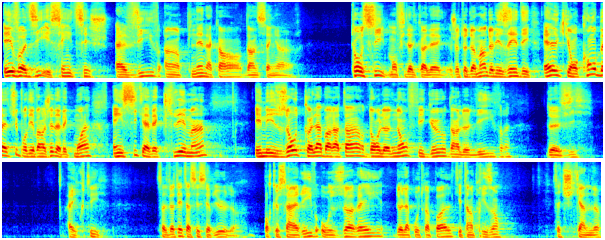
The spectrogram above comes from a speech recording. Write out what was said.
Évodie et Saint-Tiche à vivre en plein accord dans le Seigneur. Toi aussi, mon fidèle collègue, je te demande de les aider, elles qui ont combattu pour l'Évangile avec moi, ainsi qu'avec Clément, et mes autres collaborateurs dont le nom figure dans le livre de vie. Ah, écoutez, ça devait être assez sérieux là, pour que ça arrive aux oreilles de l'apôtre Paul qui est en prison, cette chicane-là.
